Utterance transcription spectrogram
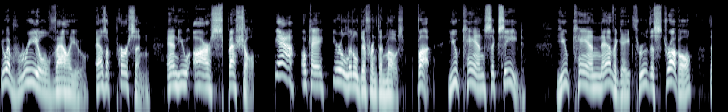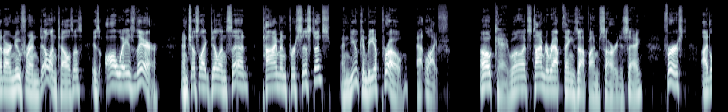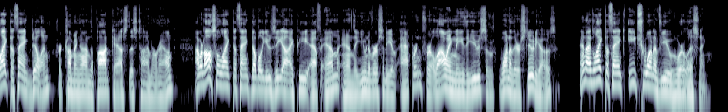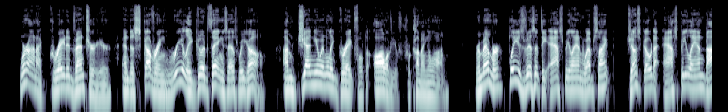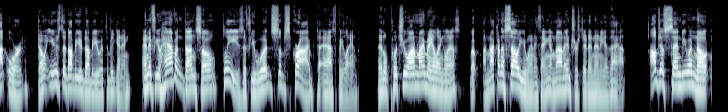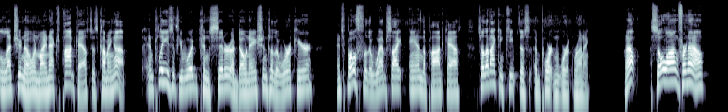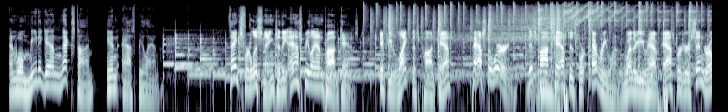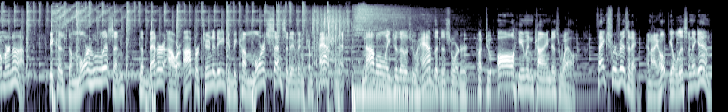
You have real value as a person, and you are special. Yeah, okay, you're a little different than most, but you can succeed. You can navigate through the struggle that our new friend Dylan tells us is always there. And just like Dylan said, time and persistence, and you can be a pro at life. Okay, well, it's time to wrap things up, I'm sorry to say. First, I'd like to thank Dylan for coming on the podcast this time around. I would also like to thank WZIP FM and the University of Akron for allowing me the use of one of their studios. And I'd like to thank each one of you who are listening. We're on a great adventure here and discovering really good things as we go. I'm genuinely grateful to all of you for coming along. Remember, please visit the Aspieland website. Just go to aspieland.org. Don't use the www at the beginning. And if you haven't done so, please, if you would, subscribe to Aspieland. It'll put you on my mailing list, but I'm not going to sell you anything. I'm not interested in any of that. I'll just send you a note and let you know when my next podcast is coming up. And please, if you would, consider a donation to the work here. It's both for the website and the podcast so that I can keep this important work running. Well, so long for now, and we'll meet again next time in Aspieland. Thanks for listening to the Aspieland podcast. If you like this podcast, pass the word. This podcast is for everyone, whether you have Asperger's syndrome or not, because the more who listen, the better our opportunity to become more sensitive and compassionate, not only to those who have the disorder, but to all humankind as well. Thanks for visiting, and I hope you'll listen again.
